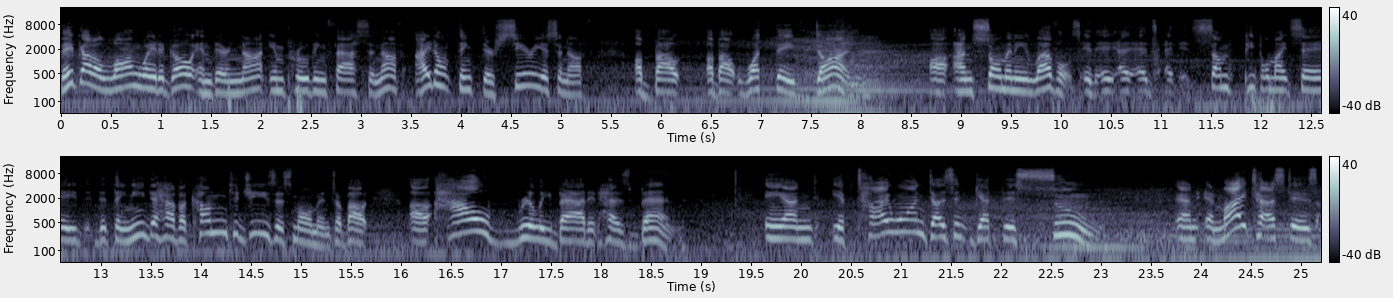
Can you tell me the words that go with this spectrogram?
They've got a long way to go and they're not improving fast enough. I don't think they're serious enough about, about what they've done uh, on so many levels. It, it, it, some people might say that they need to have a come to Jesus moment about uh, how really bad it has been. And if Taiwan doesn't get this soon, and, and my test is uh,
